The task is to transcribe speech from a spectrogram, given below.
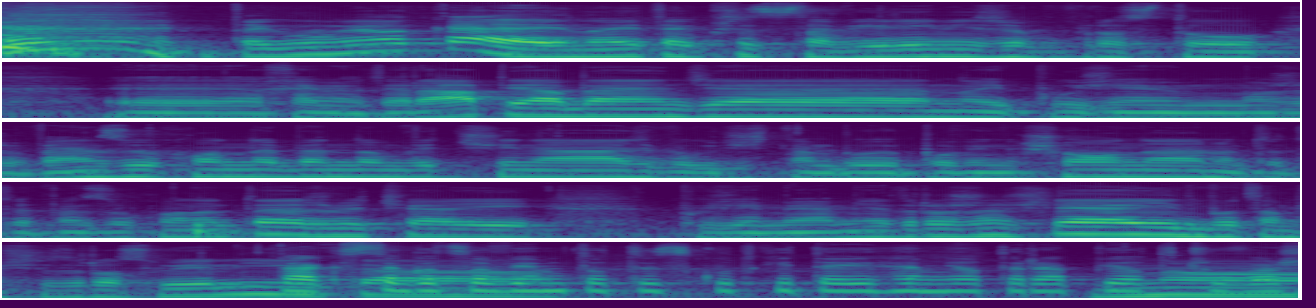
I tak mówię, okej, no i tak przedstawili mi, że po prostu e, chemioterapia będzie, no i później może węzły chłonne będą wycinać, bo gdzieś tam były powiększone, no to te węzły chłonne też wycięli, później miałem niedrożność jelit, bo tam się zrosły jelita. Tak, z tego co wiem, to Ty skutki tej chemioterapii odczuwasz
